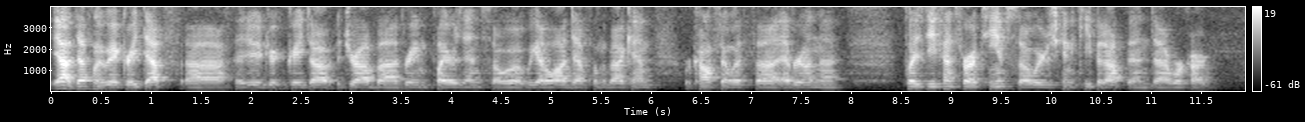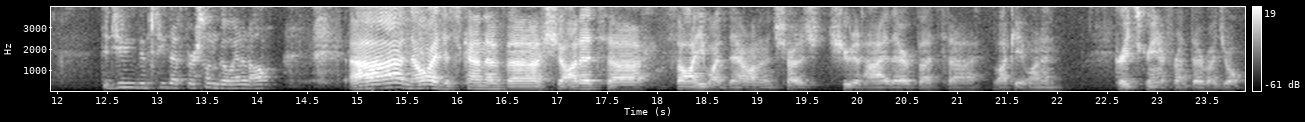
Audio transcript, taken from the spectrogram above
Yeah, definitely. We had great depth. Uh, they do a great job, job uh, bringing players in, so uh, we got a lot of depth on the back end. We're confident with uh, everyone that plays defense for our team, so we're just going to keep it up and uh, work hard. Did you even see that first one go in at all? Uh, no, I just kind of uh, shot it, uh, saw he went down, and tried to sh- shoot it high there, but uh, lucky it went in. Great screen in front there by Joel.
